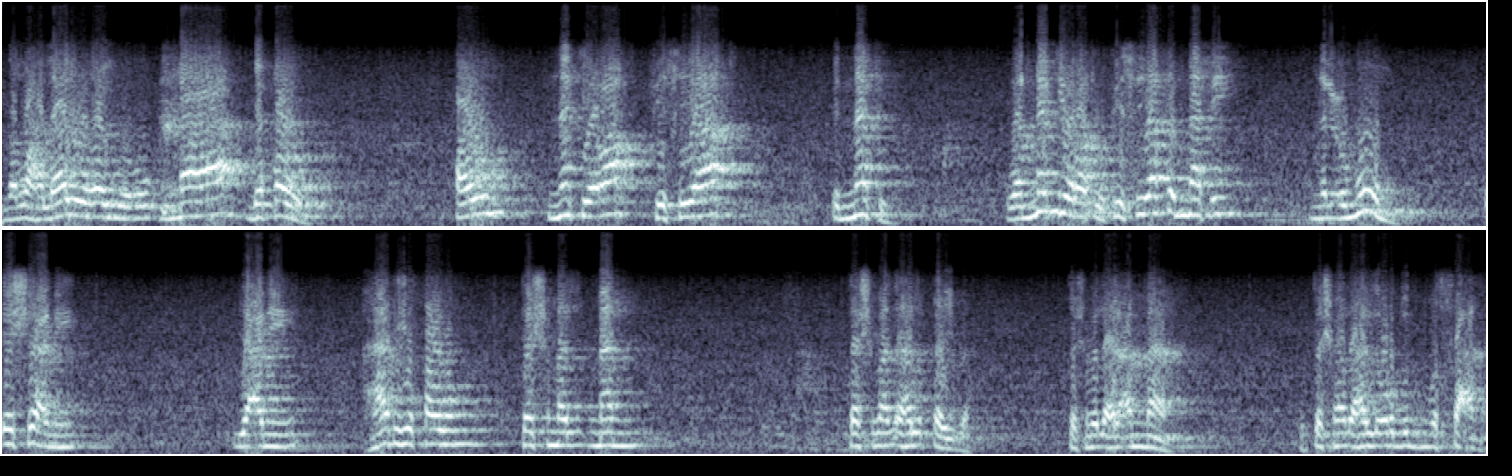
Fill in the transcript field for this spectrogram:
إن الله لا يغير ما بقول. أو نكرة في سياق النفي. والنكرة في سياق النفي من العموم. إيش يعني؟ يعني هذه قوم تشمل من؟ تشمل أهل الطيبة. تشمل أهل عمان. وتشمل أهل الأردن موسعا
